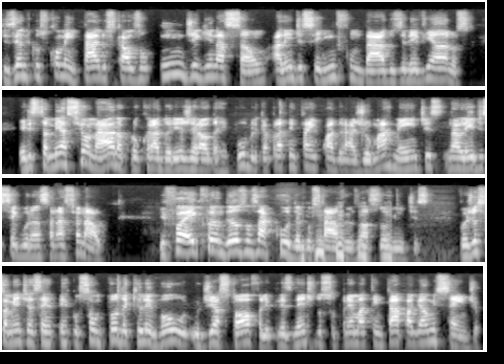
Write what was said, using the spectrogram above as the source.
dizendo que os comentários causam indignação, além de serem infundados e levianos. Eles também acionaram a Procuradoria-Geral da República para tentar enquadrar Gilmar Mendes na Lei de Segurança Nacional. E foi aí que foi um Deus nos acuda, Gustavo e os nossos ouvintes. Foi justamente essa repercussão toda que levou o Dias Toffoli, presidente do Supremo, a tentar apagar um incêndio.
